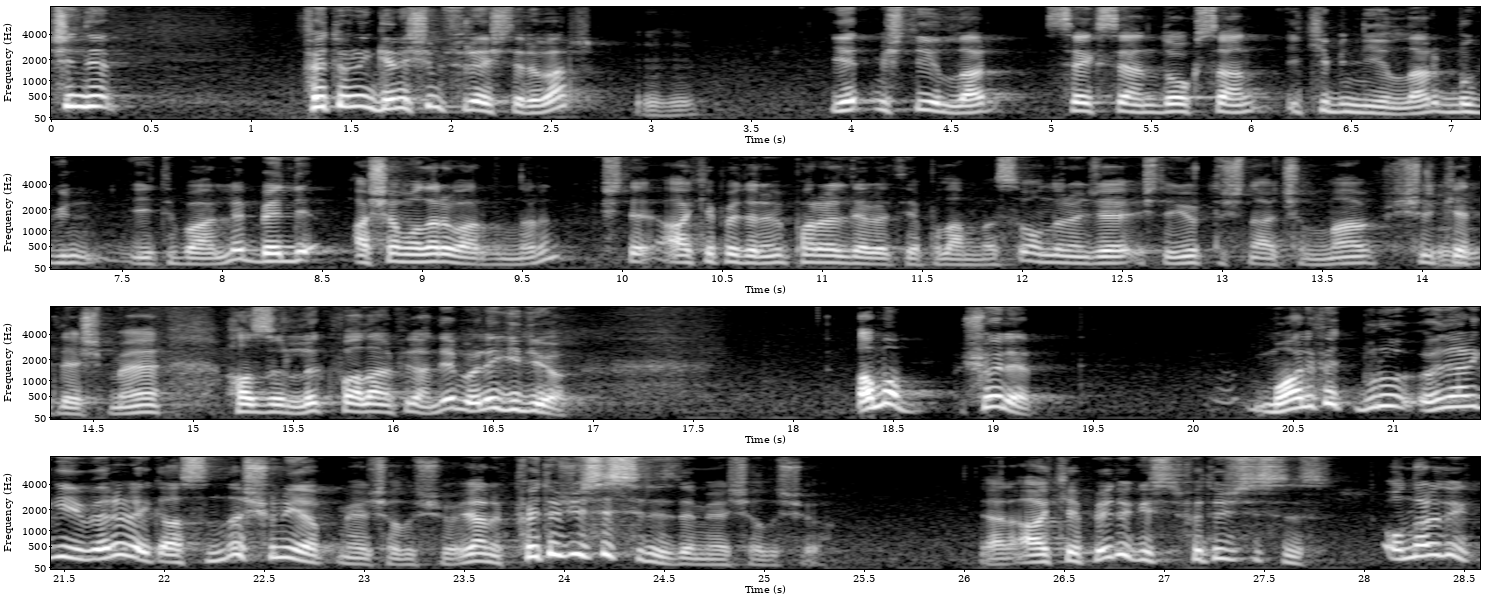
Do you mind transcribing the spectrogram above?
şimdi FETÖ'nün gelişim süreçleri var. 70'li yıllar, 80, 90, 2000'li yıllar bugün itibariyle belli aşamaları var bunların. İşte AKP dönemi paralel devlet yapılanması, ondan önce işte yurt dışına açılma, şirketleşme, hazırlık falan filan diye böyle gidiyor. Ama şöyle, muhalefet bunu önergeyi vererek aslında şunu yapmaya çalışıyor. Yani FETÖ'cü sizsiniz demeye çalışıyor. Yani AKP diyor ki siz FETÖ'cü. Onlara diyor ki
